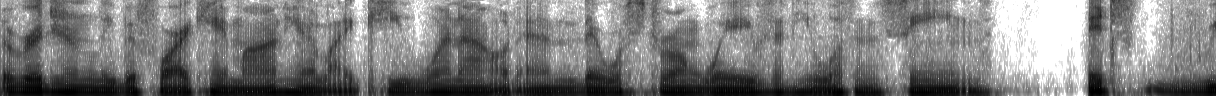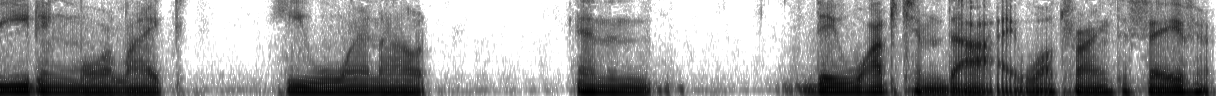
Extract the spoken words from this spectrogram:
originally before I came on here, like he went out and there were strong waves and he wasn't seen. It's reading more like he went out and then they watched him die while trying to save him.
